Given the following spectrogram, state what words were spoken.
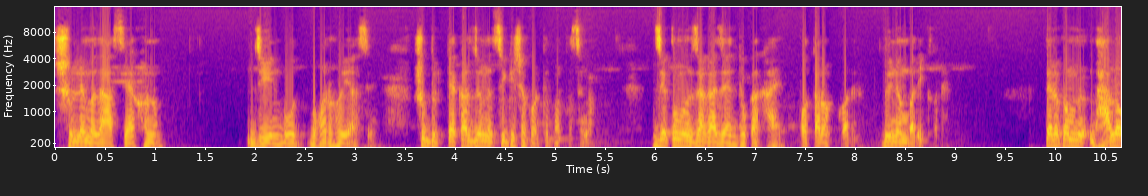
শুলে মাঝে আছে এখনও। জিন বোধ ভর হয়ে আছে। শুধু টাকার জন্য চিকিৎসা করতে পারতেছে না। যে কোনো জায়গায় যায় ধোকা খায়, প্রতারক করে, দুই নম্বরই করে। এরকম ভালো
